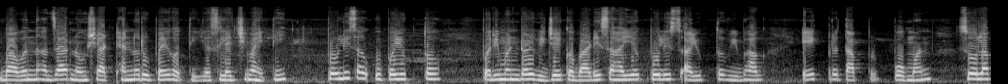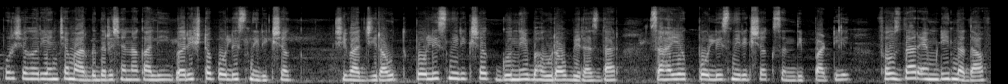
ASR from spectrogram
बावन्न हजार नऊशे अठ्ठ्याण्णव रुपये होती असल्याची माहिती पोलीस उपयुक्त परिमंडळ विजय कबाडे सहाय्यक पोलीस आयुक्त विभाग एक प्रताप पोमन सोलापूर शहर यांच्या मार्गदर्शनाखाली वरिष्ठ पोलीस निरीक्षक शिवाजी राऊत पोलीस निरीक्षक गुन्हे भाऊराव बिराजदार सहाय्यक पोलीस निरीक्षक संदीप पाटील फौजदार M D Nadaf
